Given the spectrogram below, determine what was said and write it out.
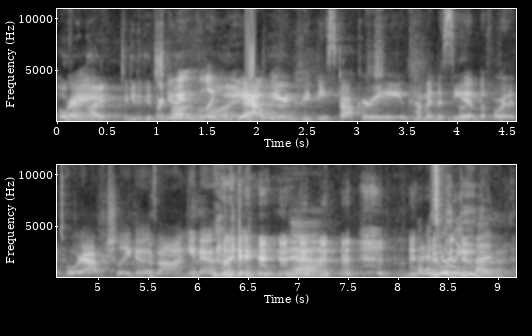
overnight to get a good Or spot doing in like line. yeah, weird creepy stalkery. You come in to see him before the tour actually goes on. You know. Yeah. But it's Who would really do fun. that?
